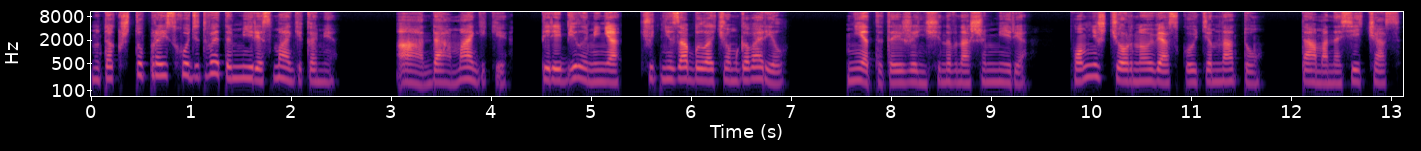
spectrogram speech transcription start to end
«Ну так что происходит в этом мире с магиками?» «А, да, магики. Перебила меня, чуть не забыл, о чем говорил. Нет этой женщины в нашем мире. Помнишь черную вязкую темноту? Там она сейчас.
